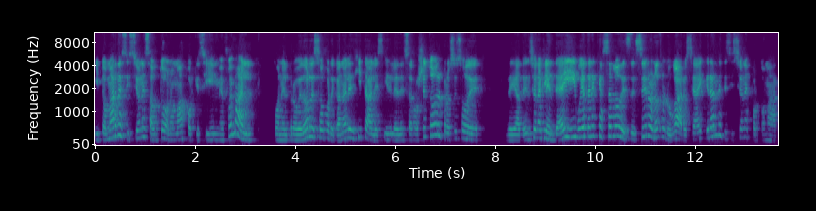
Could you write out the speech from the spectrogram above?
y tomar decisiones autónomas, porque si me fue mal con el proveedor de software de canales digitales y le desarrollé todo el proceso de, atención al cliente ahí, voy a tener que hacerlo desde cero en otro lugar. O sea, hay grandes decisiones por tomar.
